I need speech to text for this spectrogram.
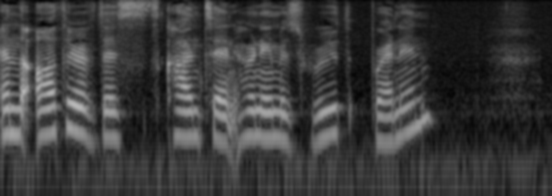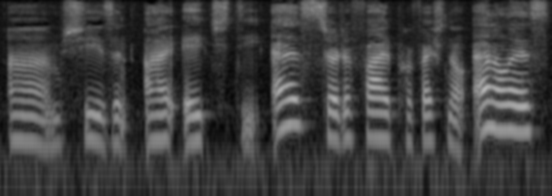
and the author of this content, her name is Ruth Brennan. Um, she is an IHDS certified professional analyst,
